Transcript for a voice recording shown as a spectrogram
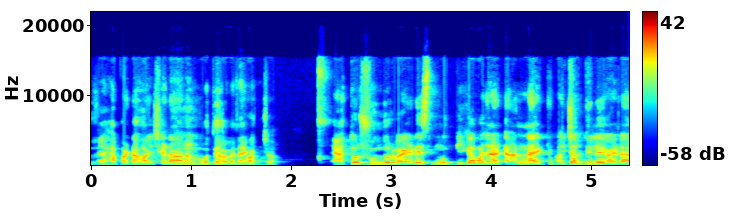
হ্যাপাটা হয় সেটা হতে হবে না আচ্ছা। এত সুন্দর গাড়িটা স্মুথ পিক আপ আছে না টান না একটু পিক। আপ দিলে গাড়িটা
